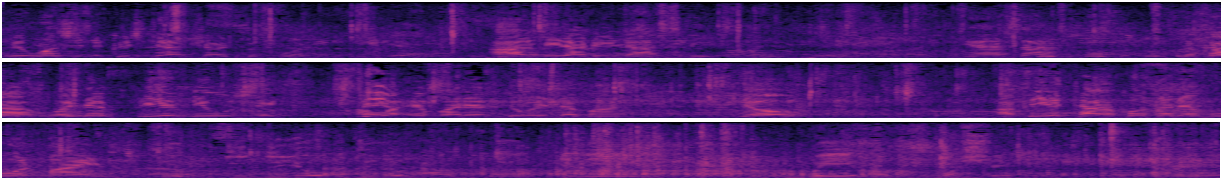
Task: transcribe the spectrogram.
me was in the Christian church before. All me that doing that sleep. You understand? Because when them play music or whatever them doing the man, yo, I be a talk out of them own mind. So do, do you do you have uh, any way of worship, prayer?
